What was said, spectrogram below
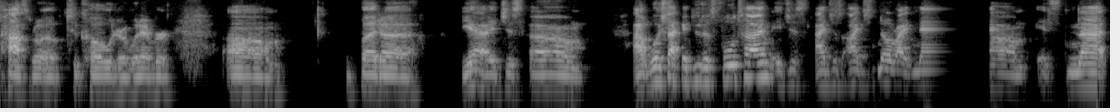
hospital up to code or whatever. Um, but uh, yeah, it just um, I wish I could do this full time. It just I just I just know right now um, it's not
